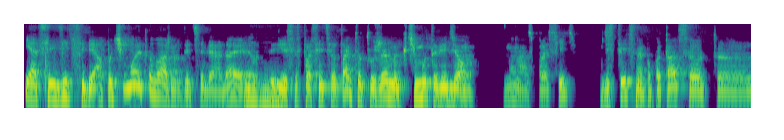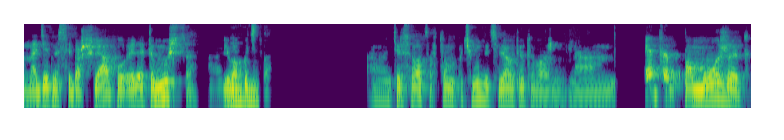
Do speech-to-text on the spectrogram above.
и отследить в себе, а почему это важно для тебя, да? Mm-hmm. Если спросить вот так, то уже мы к чему-то ведем. Ну, надо спросить, действительно попытаться вот, э, надеть на себя шляпу, это, это мышца, а, любопытство. Mm-hmm. Интересоваться в том, почему для тебя вот это важно. Это поможет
